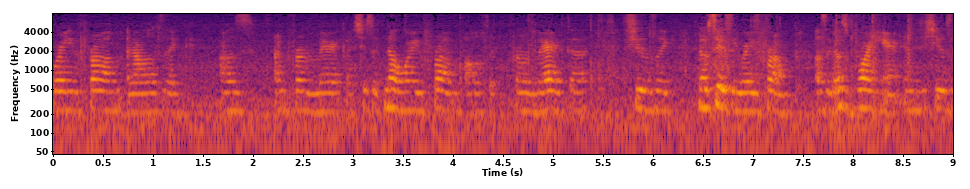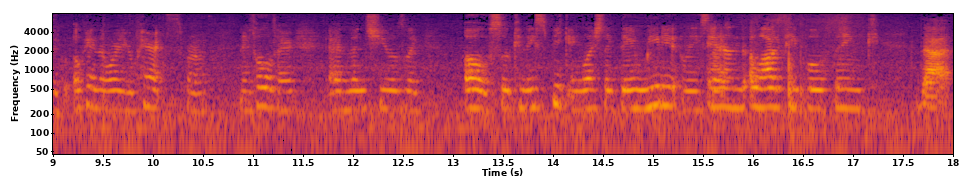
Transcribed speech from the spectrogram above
"Where are you from?" And I was like, "I was, I'm from America." She's like, "No, where are you from?" I was like, "From America." She was like, "No, seriously, where are you from?" I was like, "I was born here." And she was like, "Okay, then where are your parents from?" And I told her, and then she was like, "Oh, so can they speak English?" Like they immediately started. And a lot of people think that,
